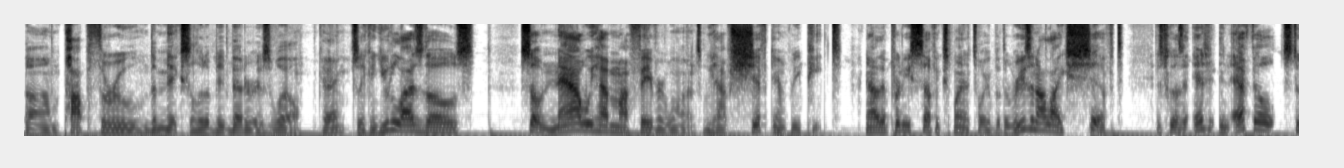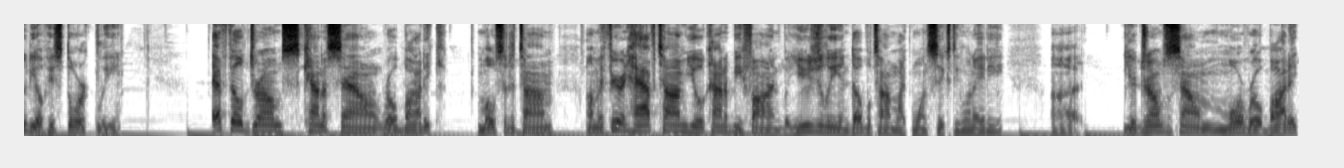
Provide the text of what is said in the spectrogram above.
um, pop through the mix a little bit better as well. Okay, so you can utilize those. So now we have my favorite ones. We have shift and repeat. Now they're pretty self-explanatory, but the reason I like shift is because in, FL Studio historically, FL drums kind of sound robotic most of the time. Um, if you're in halftime, you'll kind of be fine, but usually in double time, like 160, 180, uh, your drums will sound more robotic.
